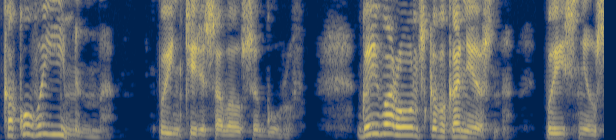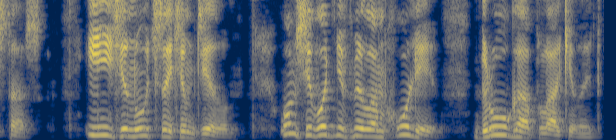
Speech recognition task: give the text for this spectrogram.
какого именно? Поинтересовался Гуров. Гайворонского, конечно, пояснил Стас. И не тянуть с этим делом. Он сегодня в меланхолии, друга оплакивает.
